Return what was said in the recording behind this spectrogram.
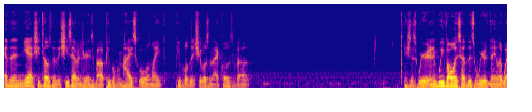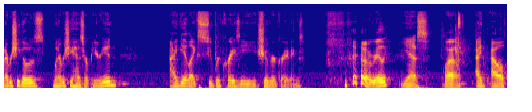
And then yeah, she tells me that she's having dreams about people from high school and like people that she wasn't that close about. It's just weird, and we've always had this weird thing. Like whenever she goes, whenever she has her period, I get like super crazy sugar cravings. oh, really? Yes, Wow. I I'll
